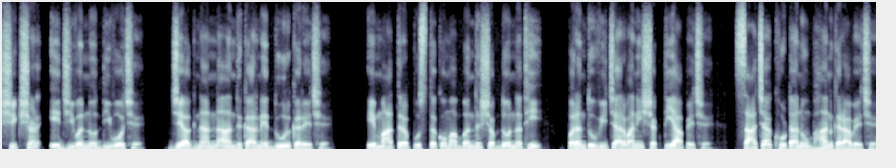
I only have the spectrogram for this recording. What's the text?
શિક્ષણ એ જીવનનો દીવો છે, જે અજ્ઞાનના અંધકારને દૂર કરે છે. એ માત્ર પુસ્તકોમાં બંધ શબ્દો નથી, પરંતુ વિચારવાની શક્તિ આપે છે, સાચા ખોટાનું ભાન કરાવે છે,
